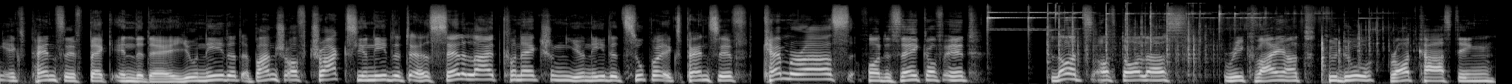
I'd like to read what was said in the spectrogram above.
expensive back in the day. You needed a bunch of trucks, you needed a satellite connection, you needed super expensive cameras for the sake of it. Lots of dollars required to do broadcasting.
